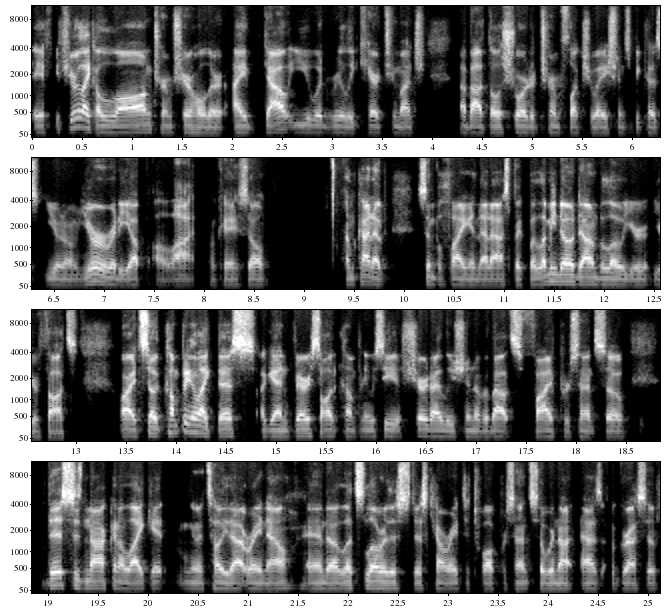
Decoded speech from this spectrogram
If, if you're like a long term shareholder, I doubt you would really care too much about those shorter term fluctuations because you know you're already up a lot. Okay. So I'm kind of simplifying in that aspect, but let me know down below your, your thoughts. All right. So a company like this, again, very solid company. We see a share dilution of about 5%. So this is not going to like it. I'm going to tell you that right now. And uh, let's lower this discount rate to 12%. So we're not as aggressive.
